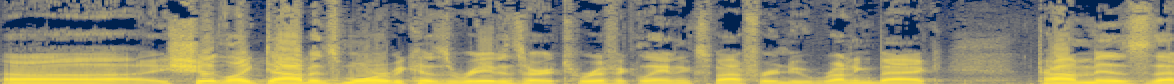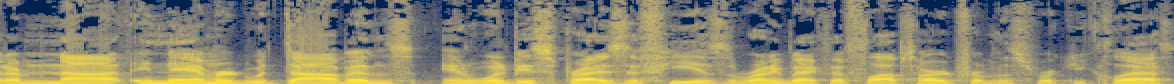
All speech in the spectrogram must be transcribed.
Uh, I should like Dobbins more because the Ravens are a terrific landing spot for a new running back. The problem is that I'm not enamored with Dobbins and wouldn't be surprised if he is the running back that flops hard from this rookie class.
